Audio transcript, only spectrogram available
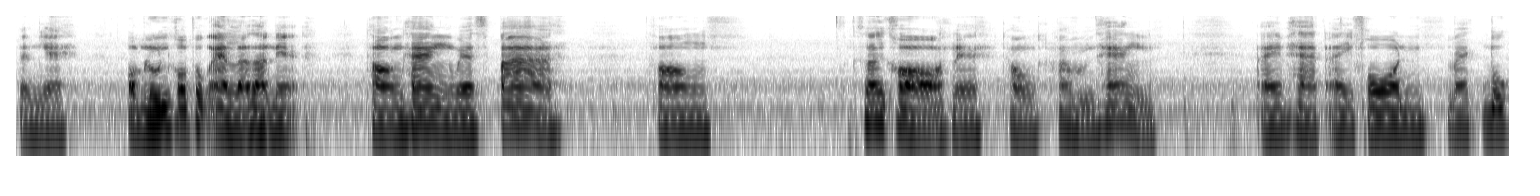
เป็นไง ผมลุ้นครบทุกอันแล้วตอนเนี้ย ทองแท่งเวสป้า ทองสร้อยคอนะทองคำแท่ง iPad iPhone MacBook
